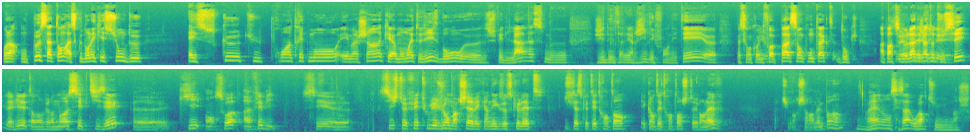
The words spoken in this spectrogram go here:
voilà, on peut s'attendre à ce que dans les questions de est-ce que tu prends un traitement et machin, qu'à un moment, elles te disent, bon, euh, je fais de l'asthme, euh, j'ai des allergies des fois en été, euh, parce qu'encore une fois, pas assez en contact, donc à partir de là, déjà, toi, tu sais, La ville est un environnement aseptisé euh, qui, en soi, affaiblit. C'est euh, si je te fais tous les jours marcher avec un exosquelette jusqu'à ce que tu aies 30 ans, et quand tu 30 ans, je te l'enlève, bah, tu marcheras même pas. hein. ouais, non, c'est ça, ou alors tu marches,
